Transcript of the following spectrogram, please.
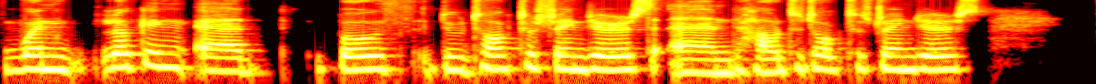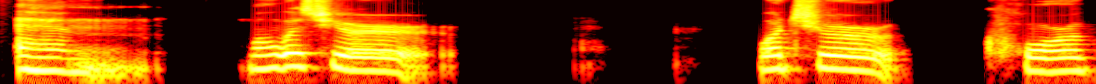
when looking at both do talk to strangers and how to talk to strangers, um, what was your what's your core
